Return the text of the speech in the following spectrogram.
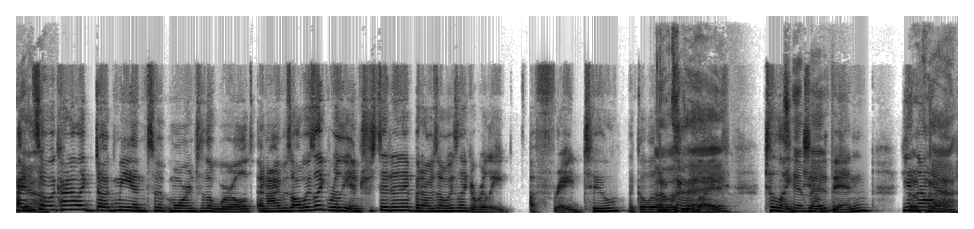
And Yeah. so it kind of like dug me into more into the world. And I was always like really interested in it, but I was always like a really afraid to, like a little too like to like Timid? jump in. You know? Okay. Yeah.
